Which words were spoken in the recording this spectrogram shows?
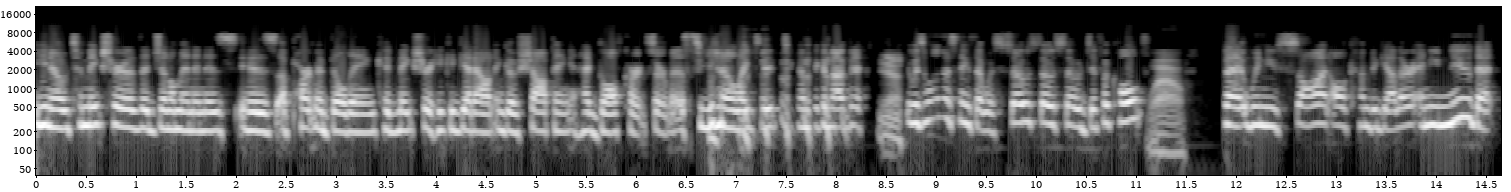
you know, to make sure the gentleman in his, his apartment building could make sure he could get out and go shopping and had golf cart service, you know, like to, to come pick him up. yeah. It was one of those things that was so, so, so difficult. Wow. But when you saw it all come together and you knew that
